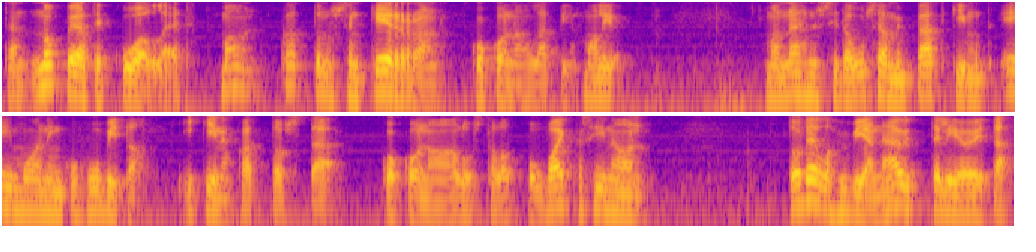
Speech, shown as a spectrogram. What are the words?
Tän nopeat ja kuolleet. Mä oon kattonut sen kerran kokonaan läpi. Mä, olin, mä oon nähnyt sitä useammin pätkiä, mutta ei mua niinku huvita ikinä katsoa sitä kokonaan alusta loppuun. Vaikka siinä on todella hyviä näyttelijöitä.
